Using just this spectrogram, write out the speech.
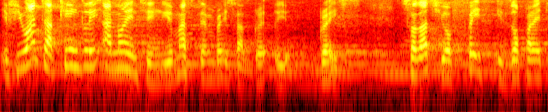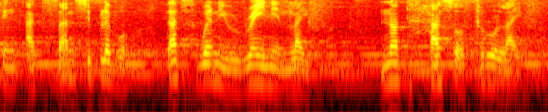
If you want a kingly anointing, you must embrace a grace so that your faith is operating at sonship level. That's when you reign in life, not hustle through life.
